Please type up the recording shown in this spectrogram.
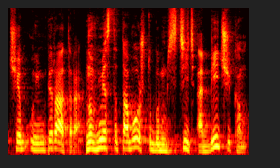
чем у императора. Но вместо того, чтобы мстить обидчикам,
